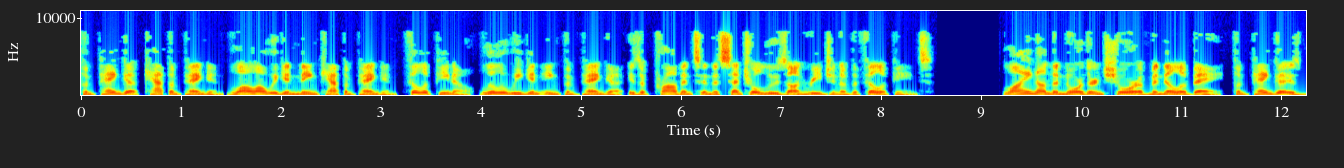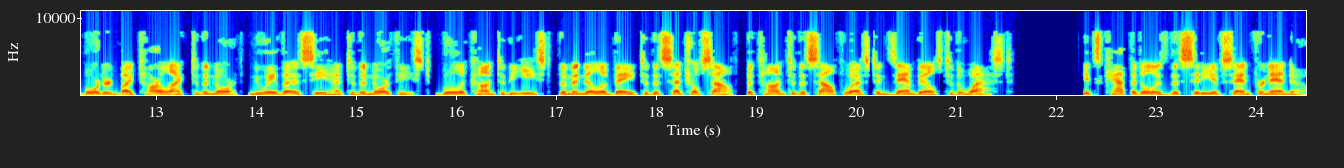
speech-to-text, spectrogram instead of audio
Pampanga Kapampangan, Lalawigan ng Kapampangan, Filipino, Lalawigan ng Pampanga is a province in the central Luzon region of the Philippines. Lying on the northern shore of Manila Bay, Pampanga is bordered by Tarlac to the north, Nueva Ecija to the northeast, Bulacan to the east, the Manila Bay to the central south, Bataan to the southwest and Zambales to the west. Its capital is the city of San Fernando.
